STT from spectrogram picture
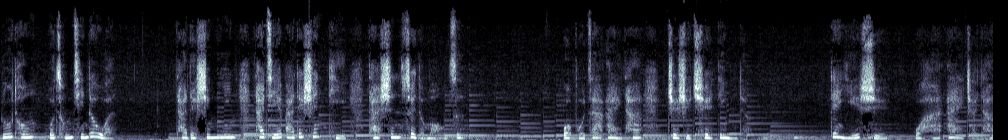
如同我从前的吻，他的声音，他洁白的身体，他深邃的眸子。我不再爱他，这是确定的。但也许我还爱着他。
